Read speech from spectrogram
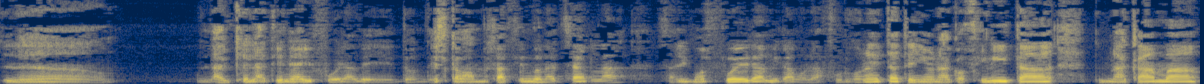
La, que la tiene ahí fuera de donde estábamos haciendo la charla. Salimos fuera, miramos la furgoneta, tenía una cocinita, una cama,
